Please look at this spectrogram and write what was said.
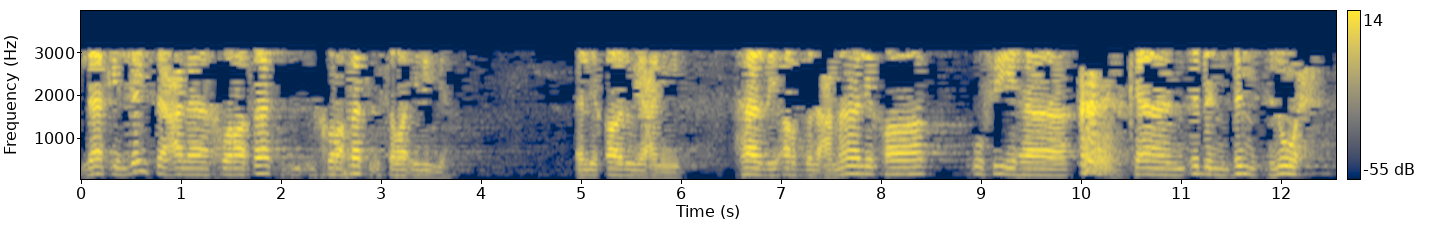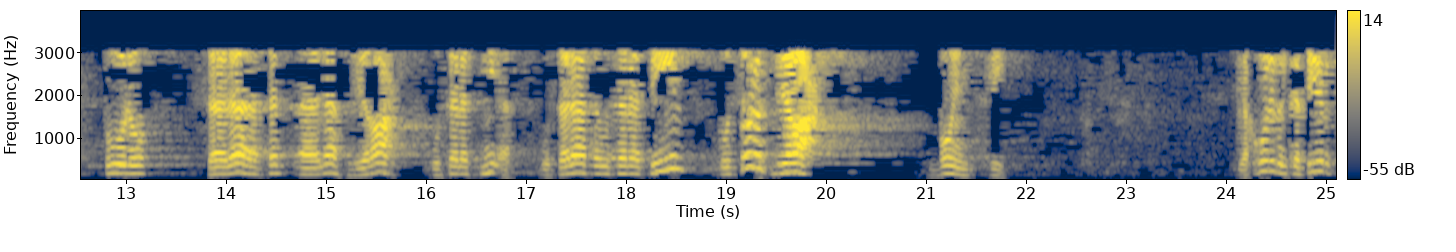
لكن ليس على خرافات الخرافات الإسرائيلية. اللي قالوا يعني هذه أرض العمالقة وفيها كان ابن بنت نوح طوله ثلاثة آلاف ذراع وثلاثمائة وثلاثة وثلاثين وثلث ذراع. point three يقول ابن كثير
